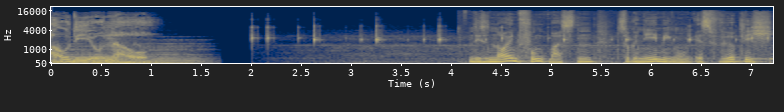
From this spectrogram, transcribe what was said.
Audio Now. Und diese neuen Funkmasten zur Genehmigung ist wirklich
